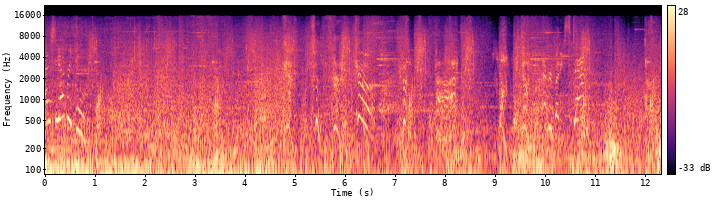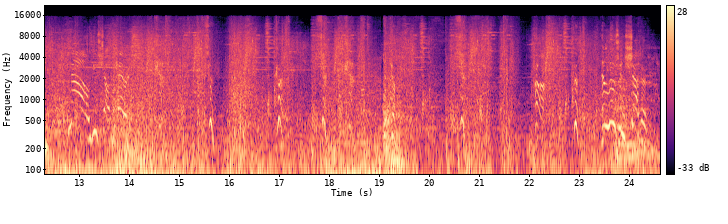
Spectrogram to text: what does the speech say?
I see everything! Illusion shattered!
